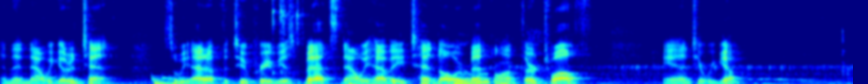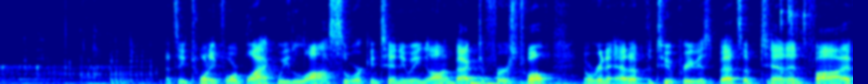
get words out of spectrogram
and then now we go to 10. So we add up the two previous bets. Now we have a $10 no bet on third 12. And here we go. That's a 24 black. We lost, so we're continuing on back to first 12. And we're going to add up the two previous bets of 10 and 5.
